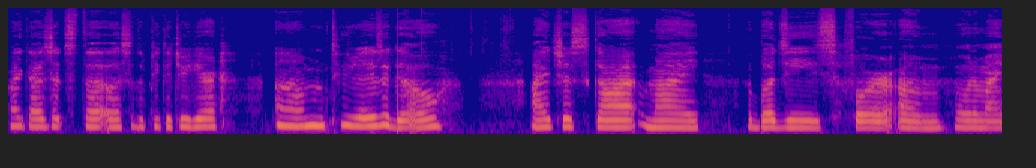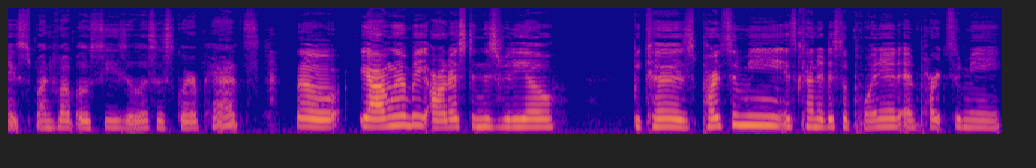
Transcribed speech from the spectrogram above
Hi guys, it's the Alyssa the Pikachu here. Um, two days ago, I just got my Budsies for um one of my SpongeBob OCs, Alyssa SquarePants. So yeah, I'm gonna be honest in this video because parts of me is kind of disappointed and parts of me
